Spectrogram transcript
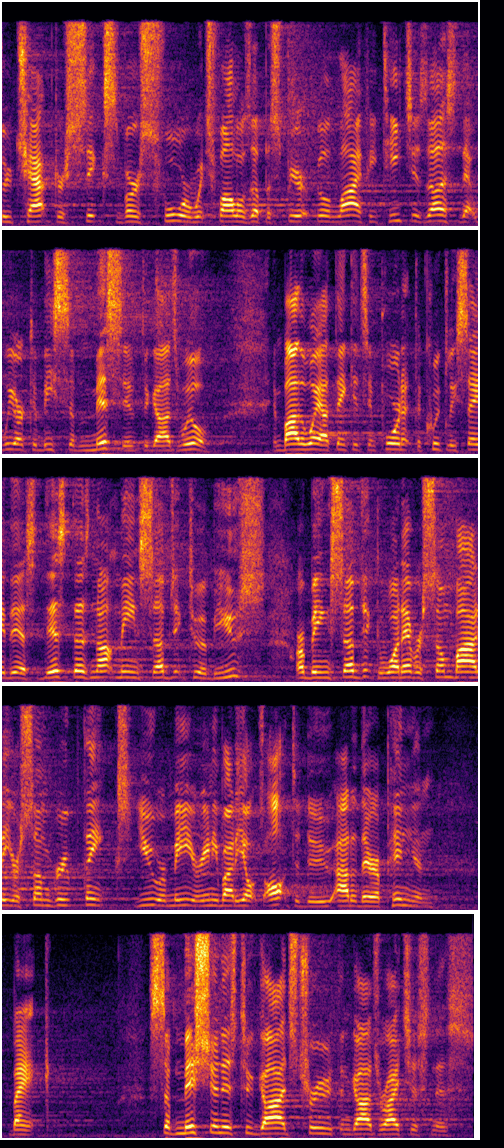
through chapter 6, verse 4, which follows up a spirit filled life, he teaches us that we are to be submissive to God's will. And by the way, I think it's important to quickly say this this does not mean subject to abuse or being subject to whatever somebody or some group thinks you or me or anybody else ought to do out of their opinion bank. Submission is to God's truth and God's righteousness.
